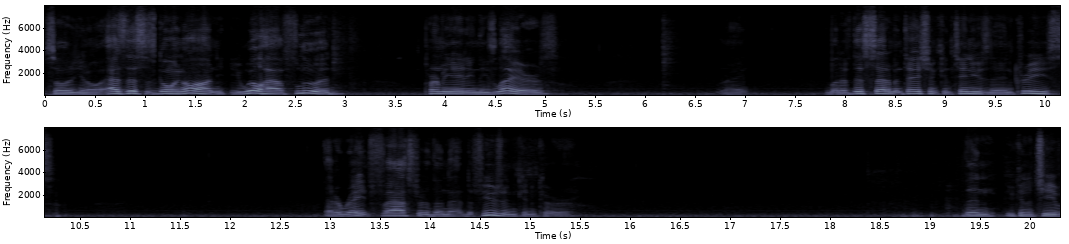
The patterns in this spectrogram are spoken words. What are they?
so, you know, as this is going on, you will have fluid permeating these layers, right? But if this sedimentation continues to increase at a rate faster than that diffusion can occur, then you can achieve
